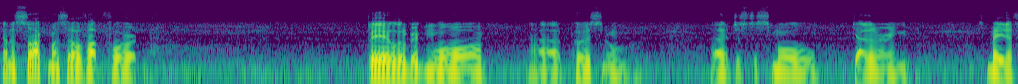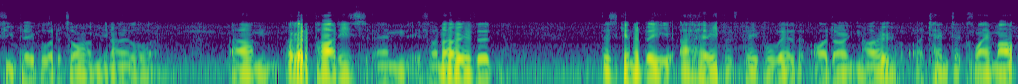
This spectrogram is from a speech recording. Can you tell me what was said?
kind of psych myself up for it. Be a little bit more uh, personal, uh, just a small gathering to meet a few people at a time, you know. Like, um, I go to parties, and if I know that there's going to be a heap of people there that I don't know, I tend to clam up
